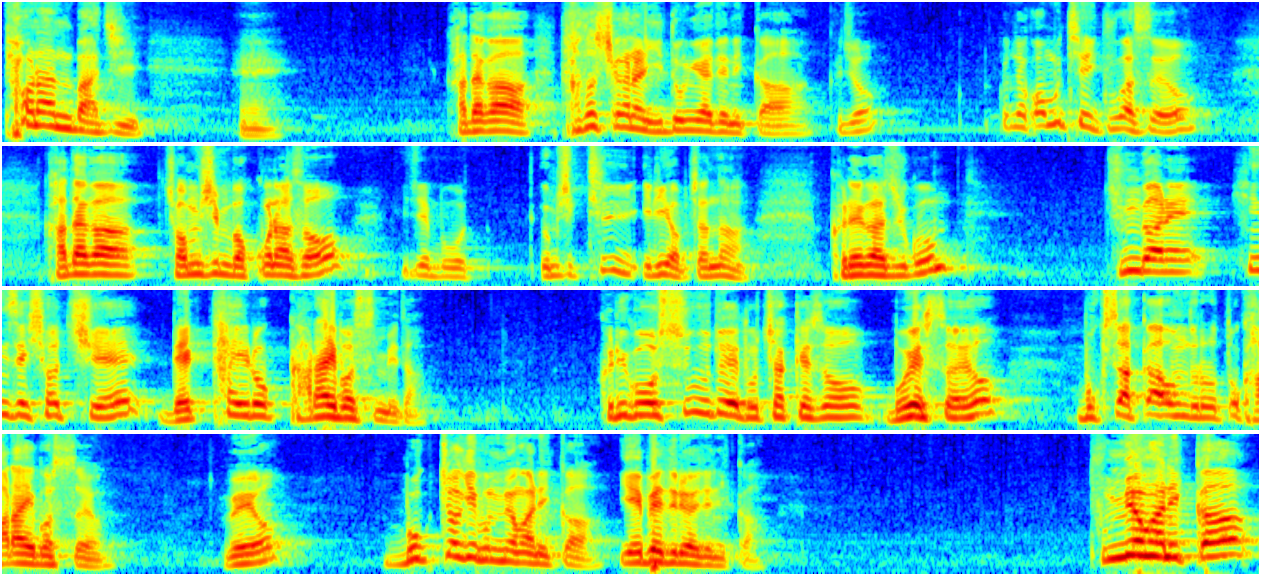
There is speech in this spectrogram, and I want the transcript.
편한 바지 예. 가다가 다섯 시간을 이동해야 되니까 그죠? 그냥 검은 티 입고 갔어요. 가다가 점심 먹고 나서 이제 뭐 음식 틀 일이 없잖아. 그래가지고 중간에 흰색 셔츠에 넥타이로 갈아입었습니다. 그리고 수우도에 도착해서 뭐 했어요? 목사 가운으로 또 갈아입었어요. 왜요? 목적이 분명하니까 예배 드려야 되니까. 분명하니까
